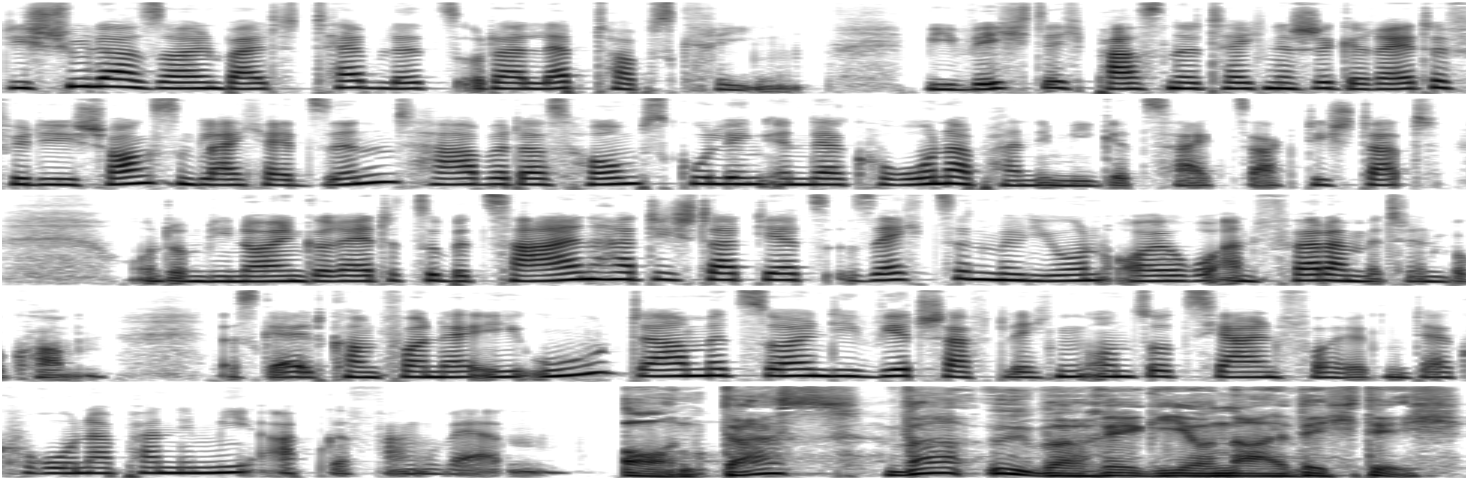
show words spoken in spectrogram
Die Schüler sollen bald Tablets oder Laptops kriegen. Wie wichtig passende technische Geräte für die Chancengleichheit sind, habe das Homeschooling in der Corona-Pandemie gezeigt, sagt die Stadt. Und um die neuen Geräte zu bezahlen, hat die Stadt jetzt 16 Millionen Euro an Fördermitteln bekommen. Das Geld kommt von der EU, damit sollen die wirtschaftlichen und sozialen Folgen der Corona-Pandemie abgefangen werden. Und das war überregional wichtig.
